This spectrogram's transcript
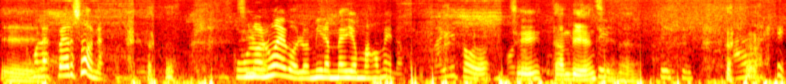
Eh, Como las personas. Como uno nuevo, lo miran medio más o menos. Hay de todo. ¿o sí, también. Sí. Sí, sí. Ah, qué,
